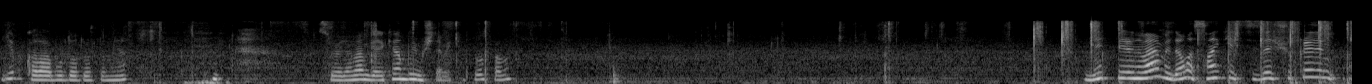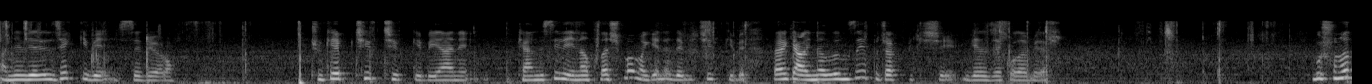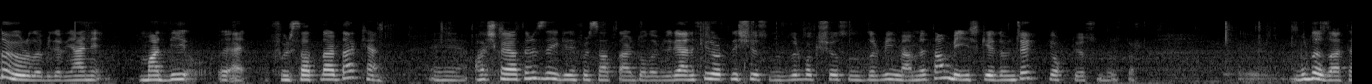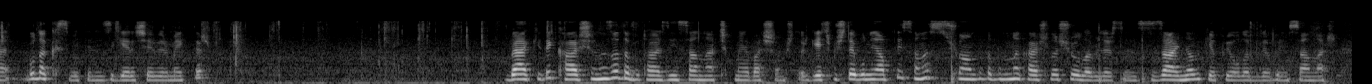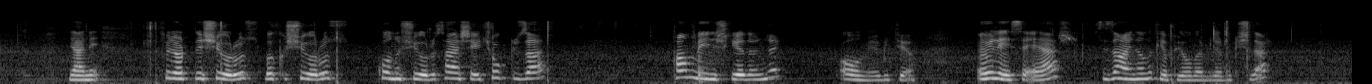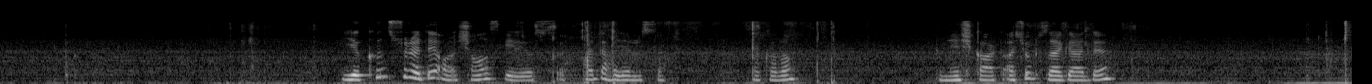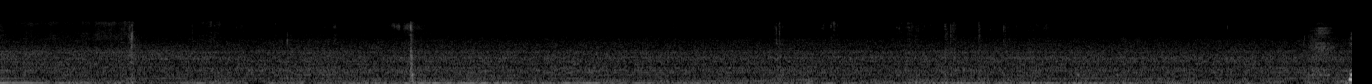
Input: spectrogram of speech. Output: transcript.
Niye bu kadar burada durdum ya? Söylemem gereken buymuş demek ki. Bakalım. Net birini vermedi ama sanki size şükredin hani verilecek gibi hissediyorum. Çünkü hep çift çift gibi yani kendisiyle inatlaşma ama gene de bir çift gibi. Belki aynalığınızı yapacak bir kişi gelecek olabilir. Bu şuna da yorulabilir. Yani maddi e, fırsatlar derken e, aşk hayatınızla ilgili fırsatlar da olabilir. Yani flörtleşiyorsunuzdur, bakışıyorsunuzdur bilmem ne. Tam bir ilişkiye dönecek yok diyorsunuzdur. E, bu da zaten bu da kısmetinizi geri çevirmektir. Belki de karşınıza da bu tarz insanlar çıkmaya başlamıştır. Geçmişte bunu yaptıysanız şu anda da bununla karşılaşıyor olabilirsiniz. Size aynalık yapıyor olabilir bu insanlar. Yani flörtleşiyoruz, bakışıyoruz, konuşuyoruz. Her şey çok güzel. Tam bir ilişkiye dönecek. Olmuyor, bitiyor. Öyleyse eğer size aynalık yapıyor olabilir bu kişiler. Yakın sürede Aa, şans geliyor size. Hadi hayırlısı. Bakalım. Güneş kartı. Ay çok güzel geldi.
